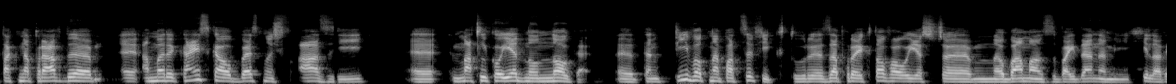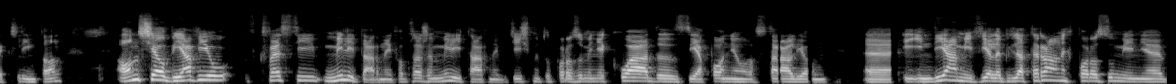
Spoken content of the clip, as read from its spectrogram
tak naprawdę amerykańska obecność w Azji ma tylko jedną nogę. Ten pivot na Pacyfik, który zaprojektował jeszcze Obama z Bidenem i Hillary Clinton, on się objawił w kwestii militarnej, w obszarze militarnym. Widzieliśmy tu porozumienie Quad z Japonią, Australią e, i Indiami, wiele bilateralnych porozumień, e,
